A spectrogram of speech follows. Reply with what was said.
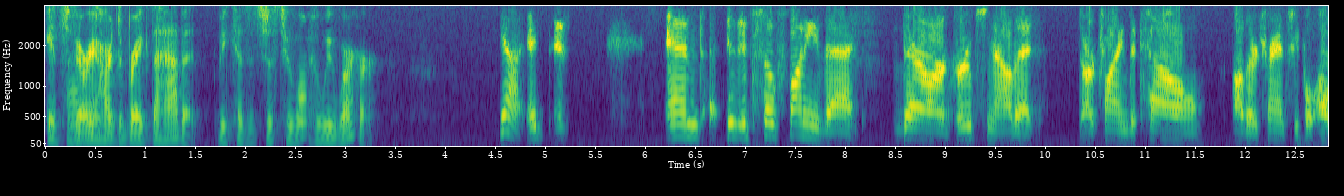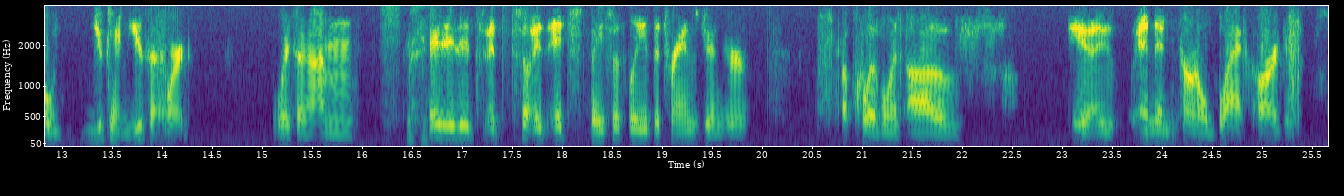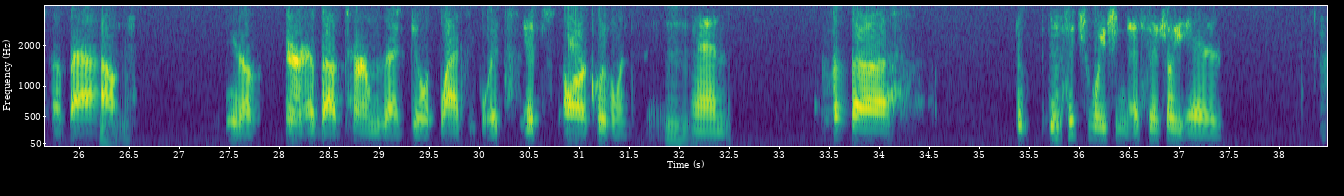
it's very mm-hmm. hard to break the habit because it's just who, who we were. Yeah, it, it and it, it's so funny that there are groups now that are trying to tell other trans people, "Oh, you can't use that word." Wait a second, I'm. It, it, it's it's so it, it's basically the transgender equivalent of you know, an internal black argument about you know about terms that deal with black people. It's it's our equivalency, Mhm. and the, the the situation essentially is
